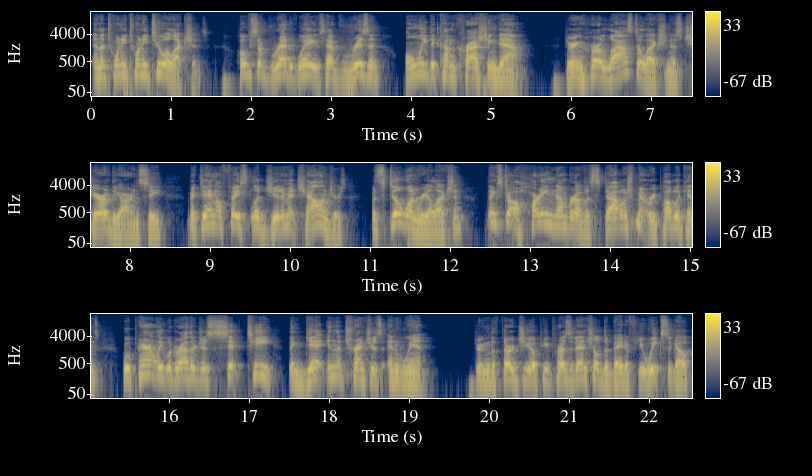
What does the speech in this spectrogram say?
and the 2022 elections. Hopes of red waves have risen only to come crashing down. During her last election as chair of the RNC, McDaniel faced legitimate challengers, but still won re election thanks to a hearty number of establishment Republicans who apparently would rather just sip tea than get in the trenches and win. During the third GOP presidential debate a few weeks ago,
